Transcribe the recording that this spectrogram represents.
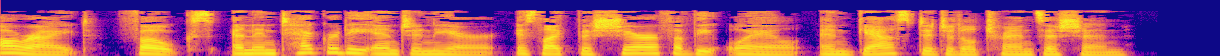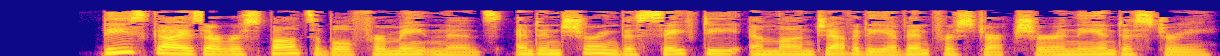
Alright, folks, an integrity engineer is like the sheriff of the oil and gas digital transition. These guys are responsible for maintenance and ensuring the safety and longevity of infrastructure in the industry.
